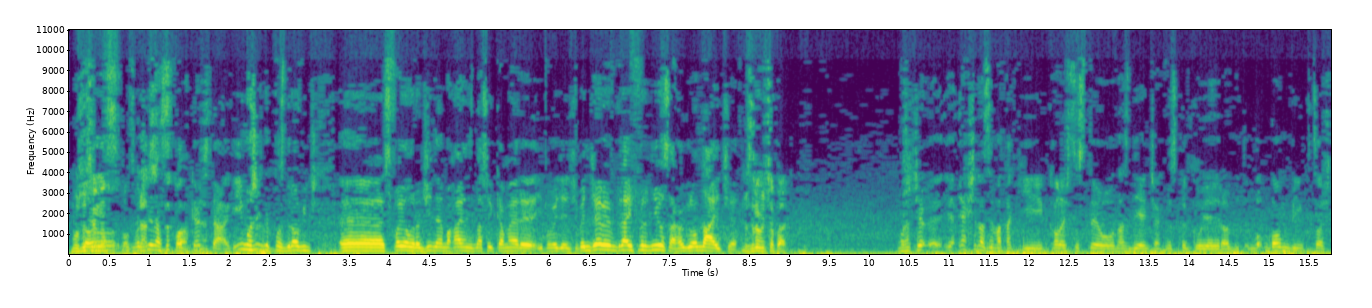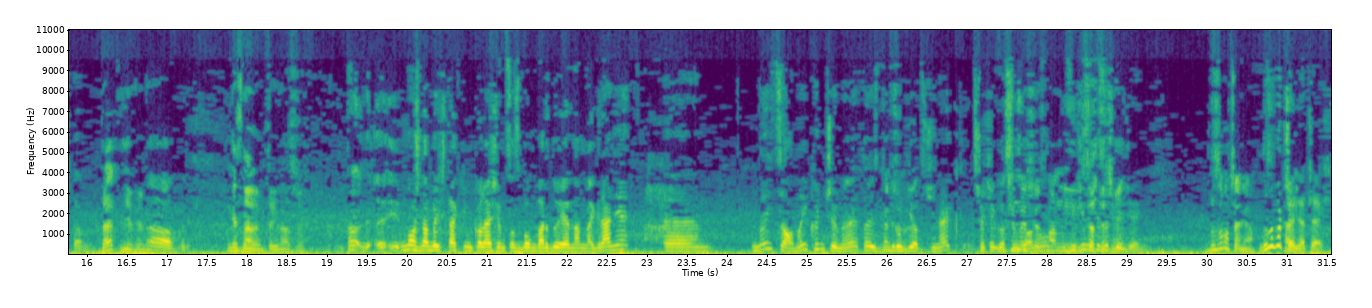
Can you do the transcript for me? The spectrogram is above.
Możecie nas spotkać? Możecie nas Dokładnie. spotkać, tak. I możecie pozdrowić e, swoją rodzinę, machając z naszej kamery i powiedzieć, będziemy w Gryfer Newsach, oglądajcie. Zrobić to tak. Możecie, e, jak się nazywa taki koleś, co z tyłu na zdjęciach wyskakuje i robi to? Bo- bombing, coś tam. Tak? Nie wiem. No, Nie znałem tej nazwy. to, e, e, można być takim kolesiem, co zbombarduje nam nagranie. No i co? No i kończymy. To jest Kończymy. drugi odcinek trzeciego Widzimy się sezonu. z wami Widzimy za się za tydzień. tydzień. Do zobaczenia. Do zobaczenia, cześć.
